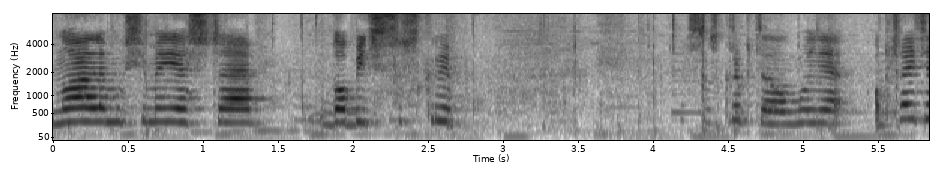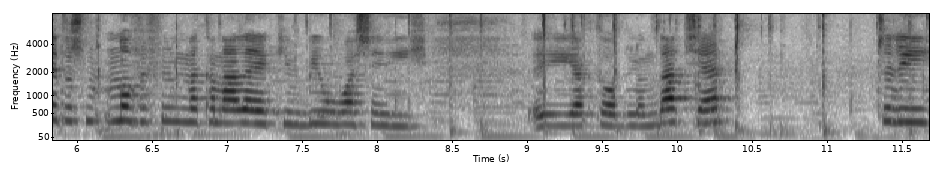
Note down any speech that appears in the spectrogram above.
No ale musimy jeszcze dobić subskryp. Subskrypcję ogólnie. Obczajcie też nowy film na kanale, jaki wbił właśnie dziś. Jak to oglądacie. Czyli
